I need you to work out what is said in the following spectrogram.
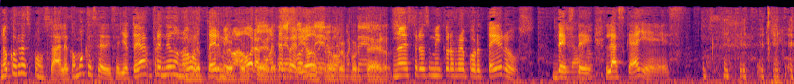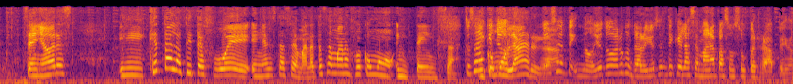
no corresponsales, ¿cómo que se dice? Yo estoy aprendiendo un nuevo Rep- término ahora con este reporteros. periódico. Nuestros reporteros. Nuestros microreporteros desde las calles. Señores, ¿y qué tal a ti te fue en esta semana? Esta semana fue como intensa Tú sabes y que como yo- larga. Yo sentí, no, yo todo lo contrario, yo sentí que la semana pasó súper rápido.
